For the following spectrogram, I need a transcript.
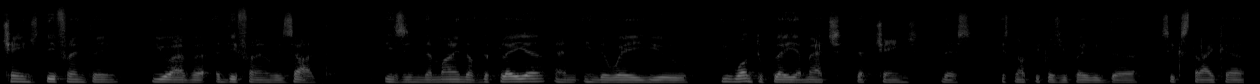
change differently, you have a, a different result. Is in the mind of the player and in the way you you want to play a match that change this. It's not because you play with the six striker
